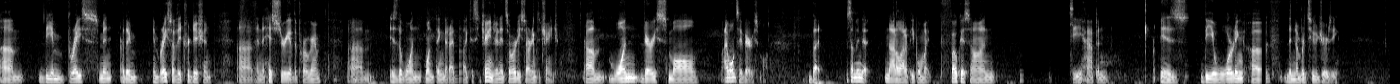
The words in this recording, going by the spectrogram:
Um, the embracement or the embrace of the tradition uh, and the history of the program um, is the one one thing that I'd like to see change, and it's already starting to change. Um, one very small, I won't say very small, but something that not a lot of people might focus on see happen is the awarding of the number two jersey.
